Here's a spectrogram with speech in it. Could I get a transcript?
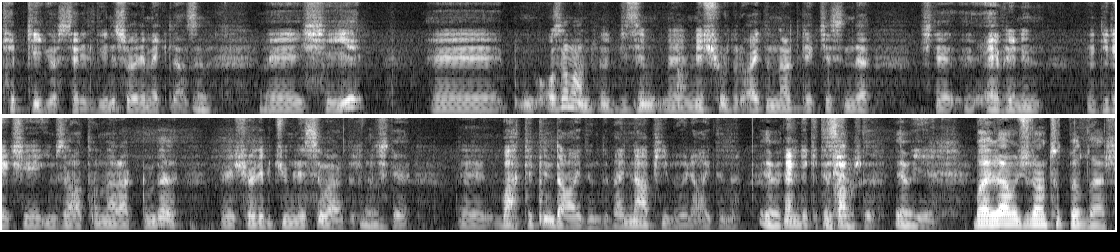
tepki gösterildiğini söylemek lazım. E, şeyi e, o zaman bizim e, meşhurdur Aydınlar Dilekçesi'nde işte e, evrenin e, dilekçeye imza atanlar hakkında e, şöyle bir cümlesi vardır. İşte e, Vahdettin de aydındı. Ben ne yapayım öyle aydını? Evet, Memleketi meşhur. sattı Evet. diye. Bayrağın ucundan tutmadılar.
